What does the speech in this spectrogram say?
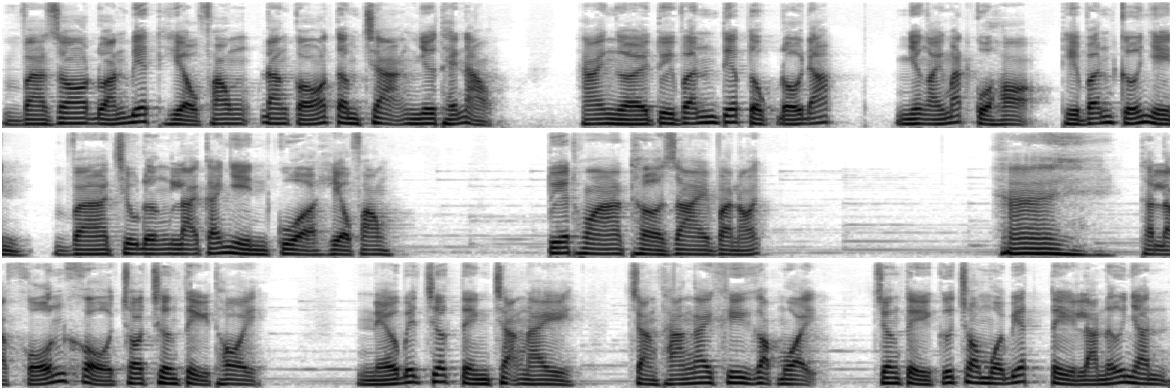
Và do đoán biết Hiểu Phong đang có tâm trạng như thế nào. Hai người tuy vẫn tiếp tục đối đáp Nhưng ánh mắt của họ thì vẫn cứ nhìn Và chịu đựng lại cái nhìn của Hiểu Phong. Tuyết Hoa thở dài và nói Hai, Thật là khốn khổ cho Trương Tỷ thôi. Nếu biết trước tình trạng này Chẳng thà ngay khi gặp muội Trương tỷ cứ cho muội biết tỷ là nữ nhân.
